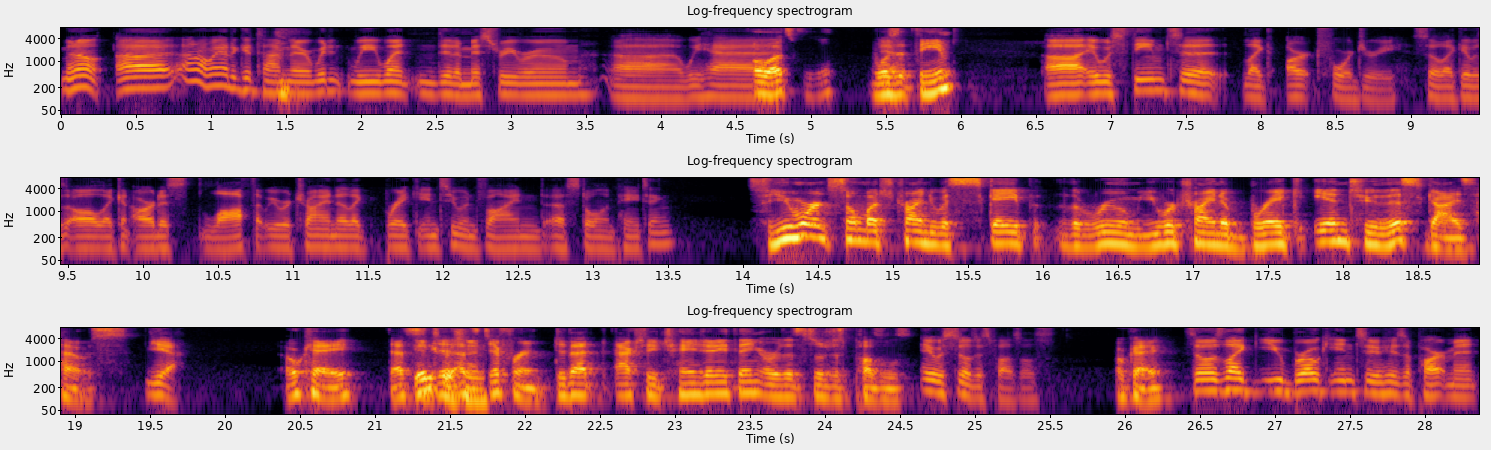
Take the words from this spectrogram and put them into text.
But no, uh, I don't know. We had a good time there. We didn't, we went and did a mystery room. Uh, we had Oh, that's cool. Was Yeah. it themed? Uh, it was themed to like art forgery. So like it was all like an artist loft that we were trying to like break into and find a stolen painting. So you weren't so much trying to escape the room; you were trying to break into this guy's house. Yeah, Okay, that's Interesting. that's different. Did that actually change anything, or is it still just puzzles? it was still just puzzles. Okay. So it was like you broke into his apartment,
